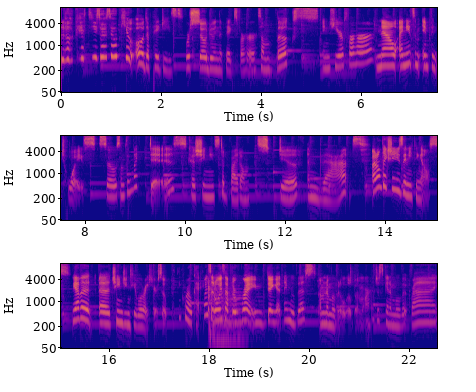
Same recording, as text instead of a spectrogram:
Look, it's, these are so cute. Oh, the piggies. We're so doing the pigs for her. Some books in here for her. Now, I need some infant toys. So something like this, because she needs to bite on stuff and that. I don't think she needs anything else. We have a, a changing table right here, so I think we're okay. Why does it always have to rain? Dang it. Can I move this? I'm gonna move it a little bit more. I'm just gonna move it right.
